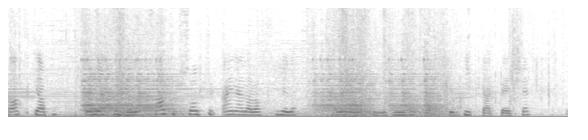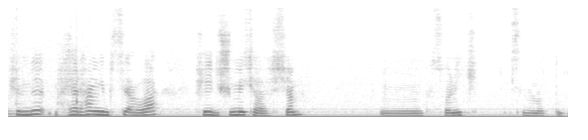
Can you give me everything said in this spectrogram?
Sağ tık yapıp böyle yapınca da sağ tık sol tık aynı anda basınca da böyle yapınca müzik başlıyor. Bitti. Şimdi herhangi bir silahla şey düşünmeye çalışacağım. Hmm, Sonic ismini unuttum.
